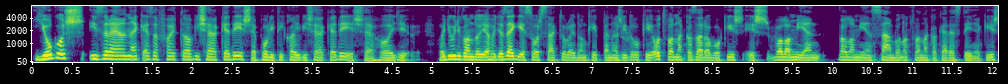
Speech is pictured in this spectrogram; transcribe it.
jogos Izraelnek ez a fajta viselkedése, politikai viselkedése, hogy, hogy úgy gondolja, hogy az egész ország tulajdonképpen a zsidóké, ott vannak az arabok is, és valamilyen, valamilyen számban ott vannak a keresztények is,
